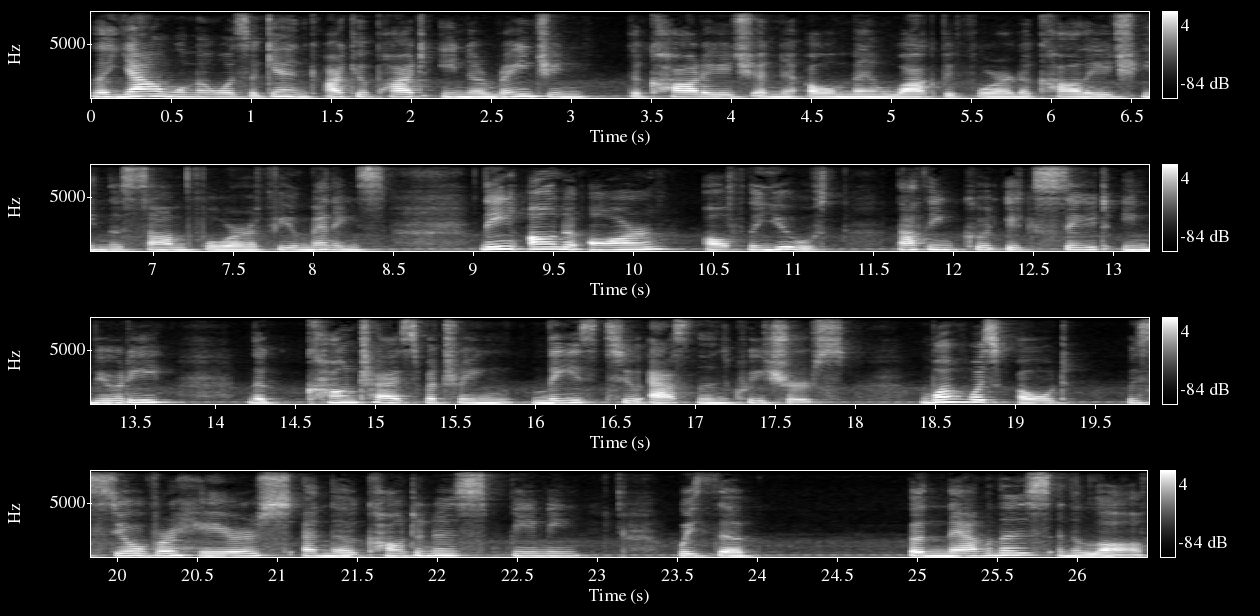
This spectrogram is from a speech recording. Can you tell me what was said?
The young woman was again occupied in arranging the cottage and the old man walked before the cottage in the sun for a few minutes. Leaning on the arm of the youth, nothing could exceed in beauty the contrast between these two excellent creatures. One was old, with silver hairs and a countenance beaming with the benevolence and love.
